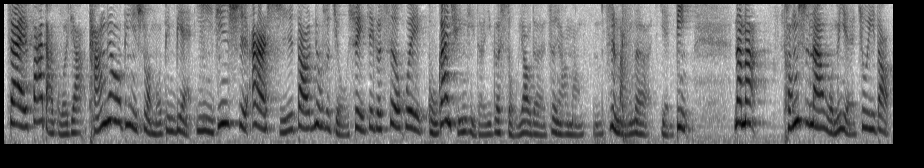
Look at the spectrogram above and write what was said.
在发达国家，糖尿病视网膜病变已经是二十到六十九岁这个社会骨干群体的一个首要的治疗盲致盲的眼病。那么，同时呢，我们也注意到，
